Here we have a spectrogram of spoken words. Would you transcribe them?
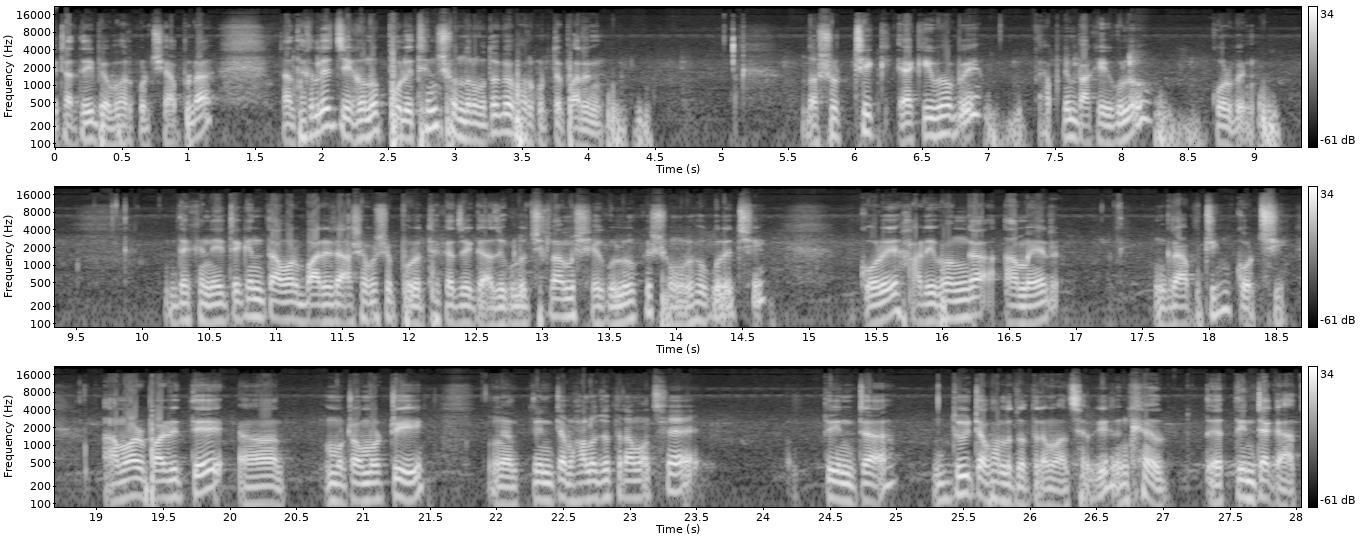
এটাতেই ব্যবহার করছি। আপনারা না থাকলে যে কোনো পলিথিন সুন্দর মতো ব্যবহার করতে পারেন। দর্শক, ঠিক একইভাবে আপনি বাকিগুলো করবেন। দেখেন এটা কিন্তু আমার বাড়ির আশেপাশে পড়ে থাকা যে গাছগুলো ছিল, আমি সেগুলোকে সংগ্রহ করেছি, করে হাড়িভাঙ্গা আমের গ্রাফটিং করছি। আমার বাড়িতে মোটামুটি তিনটা ভালো জাতের আম আছে তিনটা, দুইটা ভালো জাতের মাছ আর কি তিনটা গাছ।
